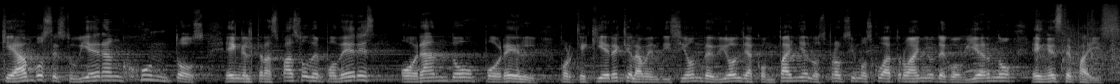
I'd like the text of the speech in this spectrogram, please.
que ambos estuvieran juntos en el traspaso de poderes orando por él, porque quiere que la bendición de Dios le acompañe los próximos cuatro años de gobierno en este país.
